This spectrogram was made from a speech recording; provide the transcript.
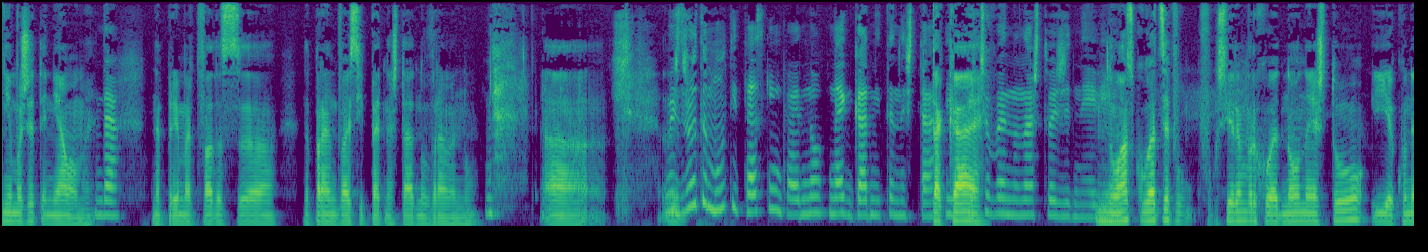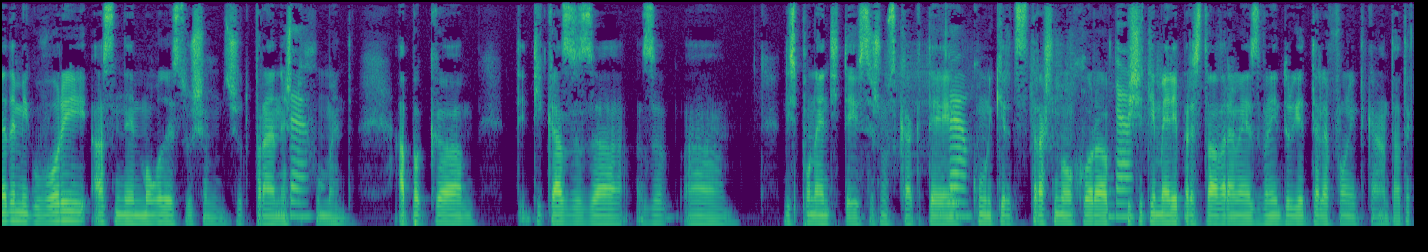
ние мъжете нямаме. Да. Например, това да, са, да правим 25 неща едновременно. А, Между другото, мултитаскинг е едно от най-гадните неща. Така е. Бичове на нашето ежедневие. но аз, когато се фокусирам върху едно нещо и ако не да ми говори, аз не мога да я слушам, защото правя нещо Да. в момента. А пък а, ти, ти каза за, за а, диспонентите и всъщност как те Да. комуникират с страшно много хора, Да. пишат имейли през това време, звъни другия телефон и така нататък.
